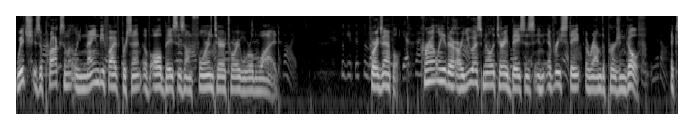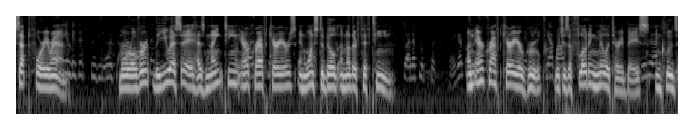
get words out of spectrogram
which is approximately 95% of all bases on foreign territory worldwide. For example, currently there are U.S. military bases in every state around the Persian Gulf, except for Iran. Moreover, the USA has 19 aircraft carriers and wants to build another 15. An aircraft carrier group, which is a floating military base, includes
